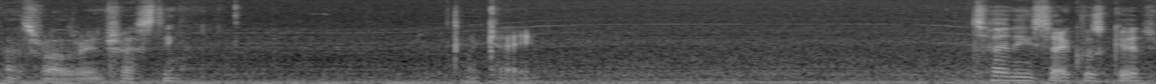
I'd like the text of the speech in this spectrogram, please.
That's rather interesting. Okay, turning circle's good.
